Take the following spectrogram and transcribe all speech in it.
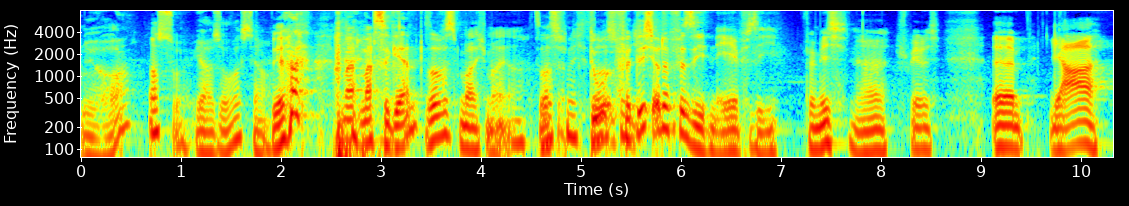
Ja. Ach so, ja, sowas, ja. Ja? Ma- Machst du gern? Sowas mache ich mal, ja. Sowas finde ich. Du, für dich oder für sie? Nee, für sie. Für mich, ja, schwierig. Ähm, ja,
